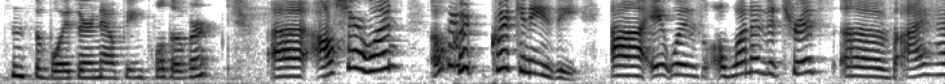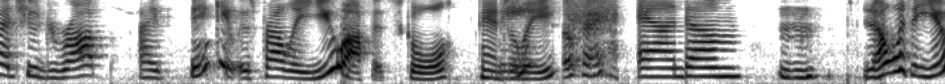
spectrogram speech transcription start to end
Since the boys are now being pulled over? uh, "I'll share one. Okay. quick, quick and easy." Uh, it was one of the trips of I had to drop. I think it was probably you off at school, Angelique. Okay. And um, no, was it you?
